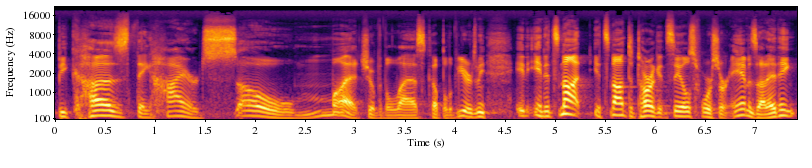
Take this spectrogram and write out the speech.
because they hired so much over the last couple of years. I mean, and, and it's not it's not to target Salesforce or Amazon. I think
